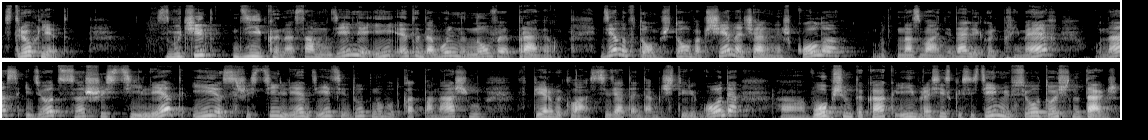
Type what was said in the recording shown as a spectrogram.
с трех лет. Звучит дико на самом деле, и это довольно новое правило. Дело в том, что вообще начальная школа, вот название, да, l'école primaire, у нас идет с 6 лет, и с 6 лет дети идут, ну вот как по-нашему, в первый класс. Сидят они там 4 года, в общем-то, как и в российской системе, все точно так же.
